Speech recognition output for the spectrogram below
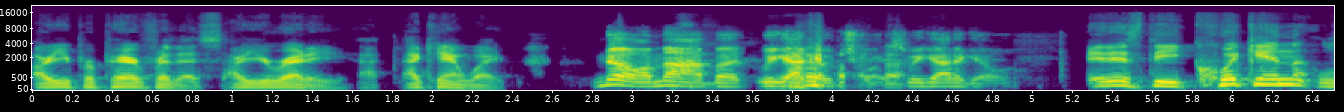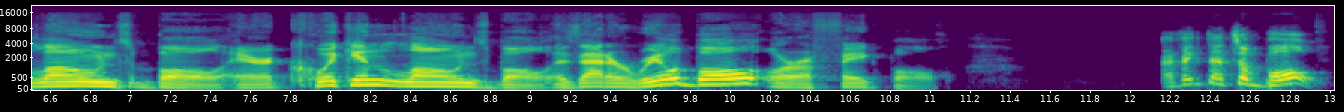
Are you prepared for this? Are you ready? I, I can't wait. No, I'm not, but we got no choice. We got to go. It is the Quicken Loans Bowl, Eric. Quicken Loans Bowl. Is that a real bowl or a fake bowl? I think that's a bowl.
